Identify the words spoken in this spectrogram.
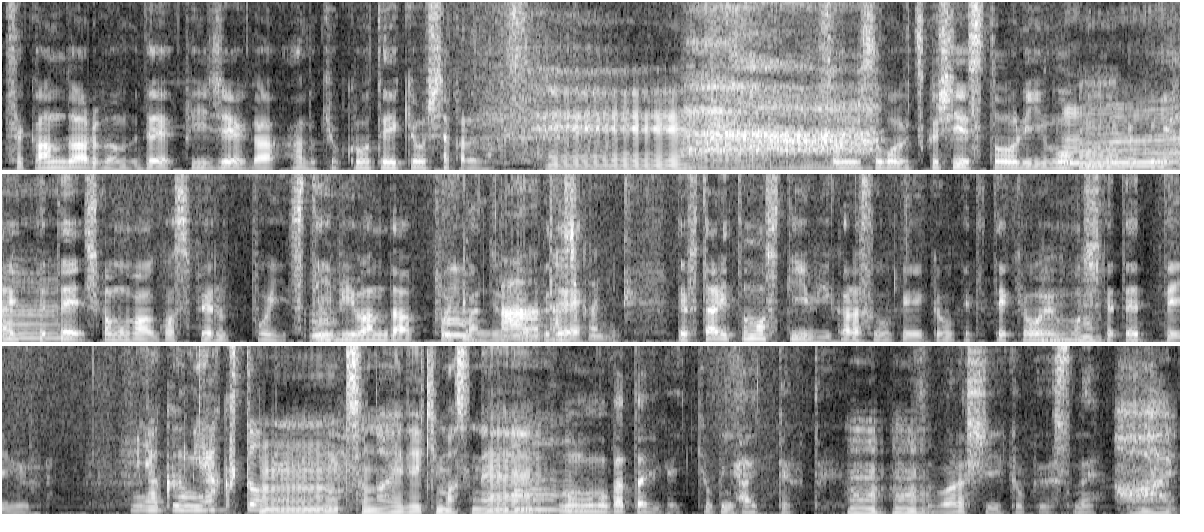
セカンドアルバムで PJ があの曲を提供したからなんです。よへえ。そういうすごい美しいストーリーもこの曲に入っててしかもまあゴスペルっぽいスティービー・ワンダーっぽい感じの曲でうん。あー確かに。で2人ともスティービーからすごく影響を受けてて共演もしててっていう脈々とうね、ん、つないでいきますね。その物語が1曲に入ってるといううんうん。素晴らしい曲ですね。はい。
